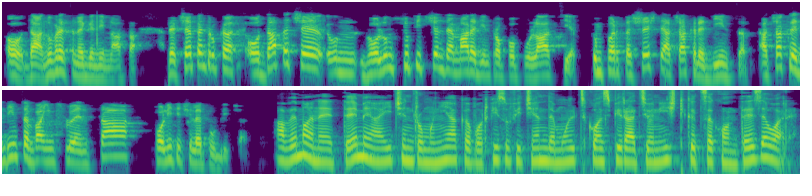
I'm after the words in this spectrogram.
Oh, da, nu vreți să ne gândim la asta. De ce? Pentru că odată ce un volum suficient de mare dintr-o populație împărtășește acea credință, acea credință va influența politicile publice. Avem a ne teme aici în România că vor fi suficient de mulți conspiraționiști cât să conteze oare?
